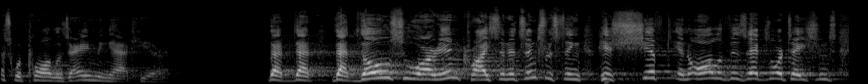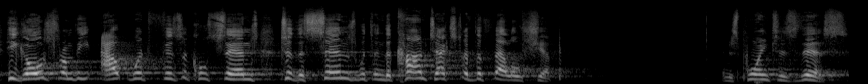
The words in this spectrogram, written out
That's what Paul is aiming at here. That, that, that those who are in Christ, and it's interesting, his shift in all of his exhortations, he goes from the outward physical sins to the sins within the context of the fellowship. And his point is this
